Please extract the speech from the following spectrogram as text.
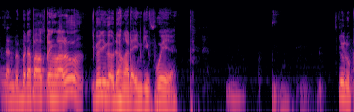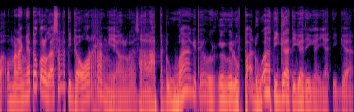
Dan beberapa waktu yang lalu gue juga udah ngadain giveaway ya gue lupa pemenangnya tuh kalau nggak salah tiga orang ya kalau nggak salah. Apa dua gitu. Gue, lupa. Dua tiga tiga tiga. Ya tiga.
